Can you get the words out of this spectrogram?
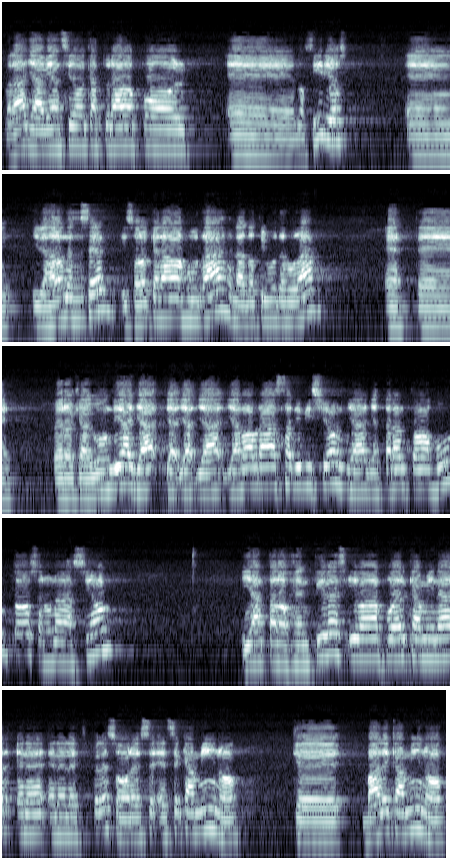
¿verdad? Ya habían sido capturados por eh, los sirios eh, y dejaron de ser, y solo quedaba Judá, las dos tribus de Judá, este, pero que algún día ya, ya, ya, ya, ya no habrá esa división, ya, ya estarán todos juntos en una nación y hasta los gentiles iban a poder caminar en el, en el expreso, ese, ese camino que va de camino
